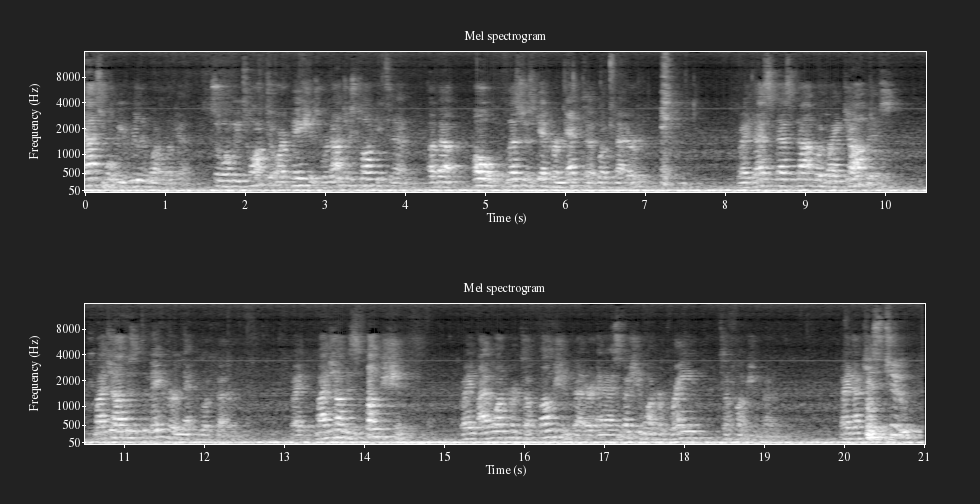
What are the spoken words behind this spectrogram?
That's what we really want to look at. So when we talk to our patients, we're not just talking to them about, oh, let's just get her neck to look better. Right? That's that's not what my job is. My job isn't to make her neck look better. Right? My job is function. Right? I want her to function better, and I especially want her brain to function better. Right? Now KISS 2,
